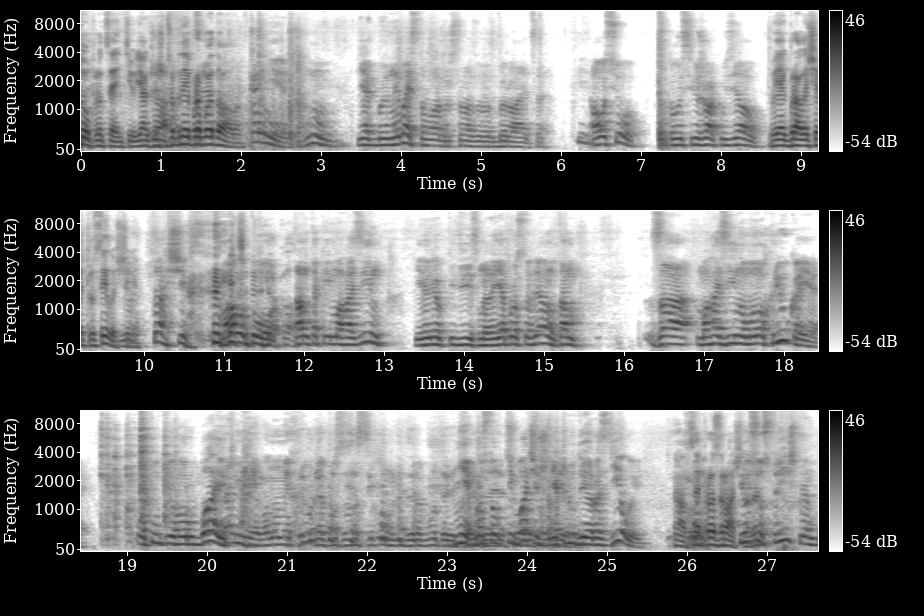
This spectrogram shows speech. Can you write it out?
Сто процентів. Як же, Да. щоб не пропадало. Звісно, ну, якби не весь товар ж сразу розбирається. А ось о, коли свіжак узяв, Ви як брали ще трусило ще ні? Я- Та ще мало того, там такий магазин, Ігорьок підвіз мене, я просто глянув, там за магазином воно хрюкає, отут його рубають. Та ні, воно не хрюкає, просто за стеклом люди працюють. Ні, просто ти бачиш, як люди його розділують. А, все Ти прозрачно. ось да? стоїш прям,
